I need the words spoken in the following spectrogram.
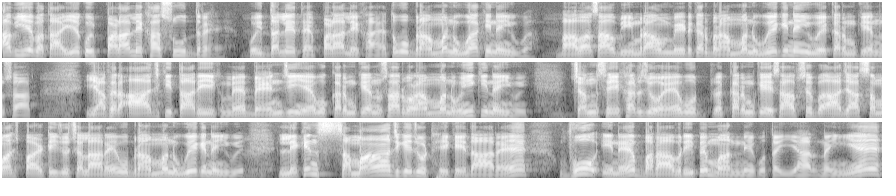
अब ये बताइए, कोई पढ़ा लिखा शूद्र है, कोई दलित है पढ़ा लिखा है तो वो ब्राह्मण हुआ कि नहीं हुआ? बाबा साहब भीमराव अंबेडकर ब्राह्मण हुए कि नहीं हुए कर्म के अनुसार? या फिर आज की तारीख में बहन जी हैं, वो कर्म के अनुसार ब्राह्मण हुई कि नहीं हुई? चंद्रशेखर जो है, वो कर्म के हिसाब से आज़ाद समाज पार्टी जो चला रहे हैं, वो ब्राह्मण हुए कि नहीं हुए? लेकिन समाज के जो ठेकेदार हैं, वो इन्हें बराबरी पे मानने को तैयार नहीं है।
